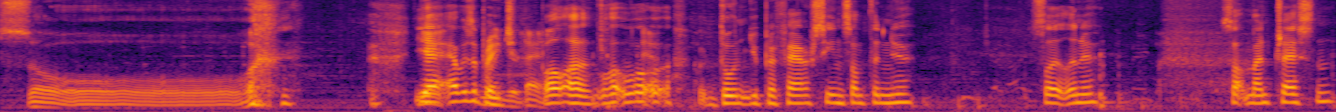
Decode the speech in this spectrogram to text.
So. yeah, Yeah, it was a breach. Well, uh, wh- don't you prefer seeing something new? Slightly new? Something interesting?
